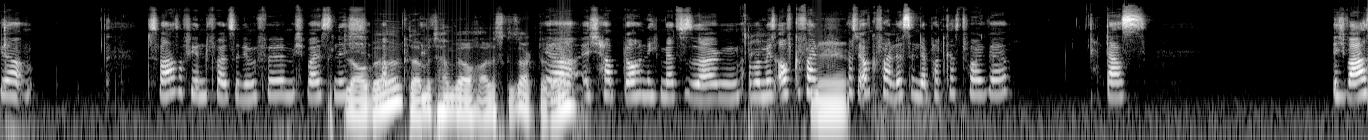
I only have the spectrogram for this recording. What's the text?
Ja. Das war's auf jeden Fall zu dem Film. Ich weiß ich nicht. glaube, ob, damit haben wir auch alles gesagt, oder? ja, ich habe doch nicht mehr zu sagen. Aber mir ist aufgefallen, Nee. was mir aufgefallen ist in der Podcast-Folge, dass ich war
